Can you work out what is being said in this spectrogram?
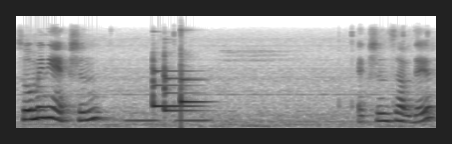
So many action actions are there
